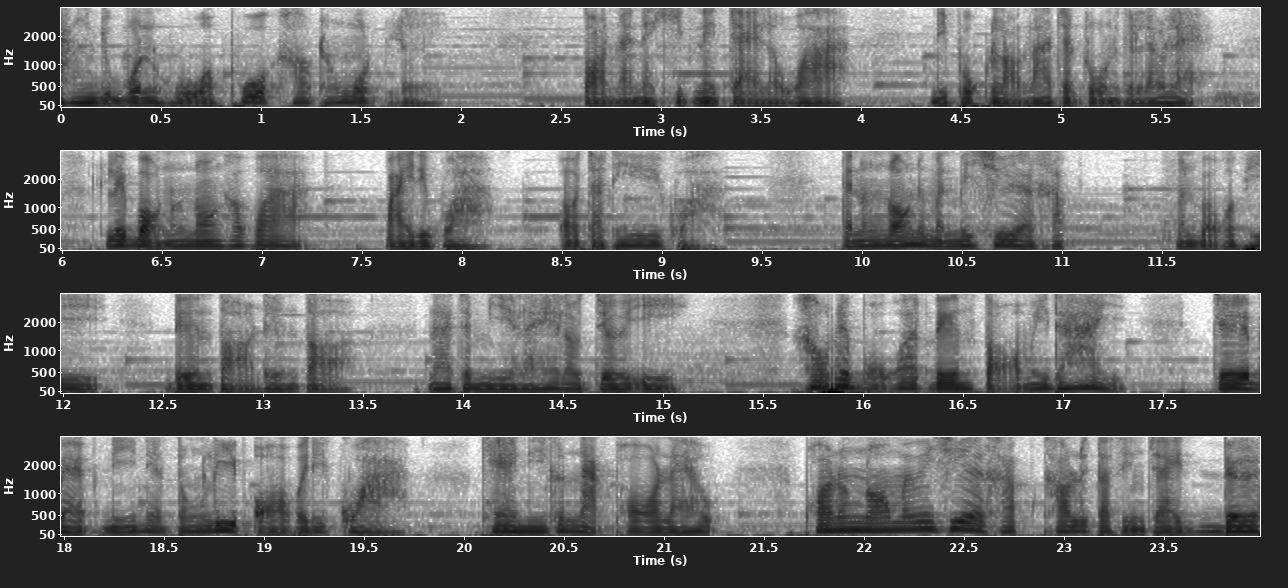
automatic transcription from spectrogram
ดังอยู่บนหัวพวกเขาทั้งหมดเลย ตอนนั้นเนี่ยคิดในใจแล้วว่า นี่พวกเราน่าจะโดนกันแล้วแหละ เลยบอกน้องๆครับว่า ไปดีกว่า ออกจากที่นี่ดีกว่า แต่น้องๆเนี่ยมันไม่เชื่อครับ มันบอกว่าพี่เดินต่อเดินต่อ น่าจะมีอะไรให้เราเจออีก เขาเนี่ยบอกว่าเดินต่อไม่ได้ เจอแบบนี้เนี่ยต้องรีบออกไปดีกว่า แค่นี้ก็หนักพอแล้ว พอน้องๆไม่ไม่เชื่อครับเขาเลยตัดสินใจเดิน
